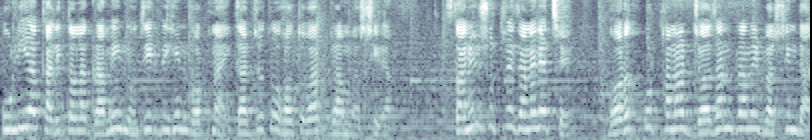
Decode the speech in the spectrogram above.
পুলিয়া কালীতলা গ্রামেই নজিরবিহীন ঘটনায় কার্যত হতবাক গ্রামবাসীরা। স্থানীয় সূত্রে জানা গেছে, ভরতপুর থানার জজান গ্রামের বাসিন্দা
